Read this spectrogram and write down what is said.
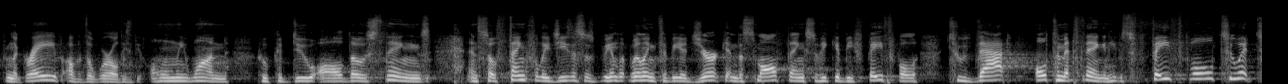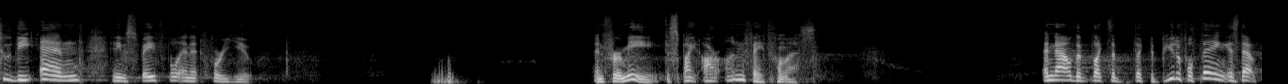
from the grave of the world. He's the only one who could do all those things. And so thankfully, Jesus was willing to be a jerk in the small things so he could be faithful to that ultimate thing. And he was faithful to it to the end, and he was faithful in it for you and for me, despite our unfaithfulness. And now, the, like, the, like the beautiful thing is that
